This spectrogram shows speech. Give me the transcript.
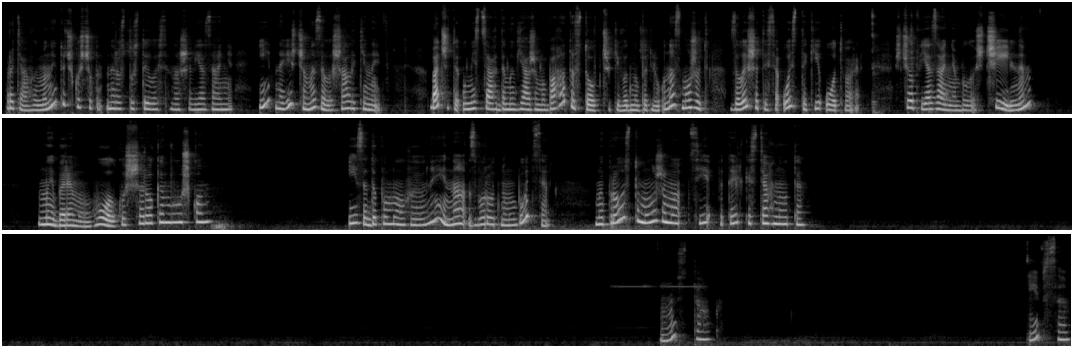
Протягуємо ниточку, щоб не розпустилося наше в'язання, і навіщо ми залишали кінець. Бачите, у місцях, де ми в'яжемо багато стовпчиків в одну петлю, у нас можуть залишитися ось такі отвори. Щоб в'язання було щільним, ми беремо голку з широким вушком і за допомогою неї на зворотному боці ми просто можемо ці петельки стягнути. Ось так. І все.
